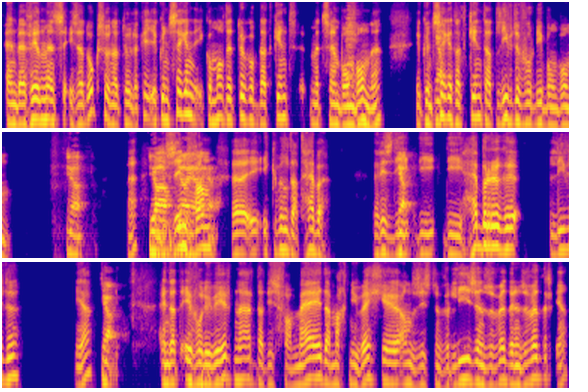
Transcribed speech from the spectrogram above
en bij veel mensen is dat ook zo natuurlijk. Je kunt zeggen, ik kom altijd terug op dat kind met zijn bonbon. Hè. Je kunt Ja. zeggen dat kind had liefde voor die bonbon. Ja. Hè. In de zin ja, van, eh, ik wil dat hebben. Er is die, die, die hebberige liefde. Ja? Ja. En dat evolueert naar, dat is van mij, dat mag niet weg, eh, anders is het een verlies en zo verder en zo verder. Ja?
